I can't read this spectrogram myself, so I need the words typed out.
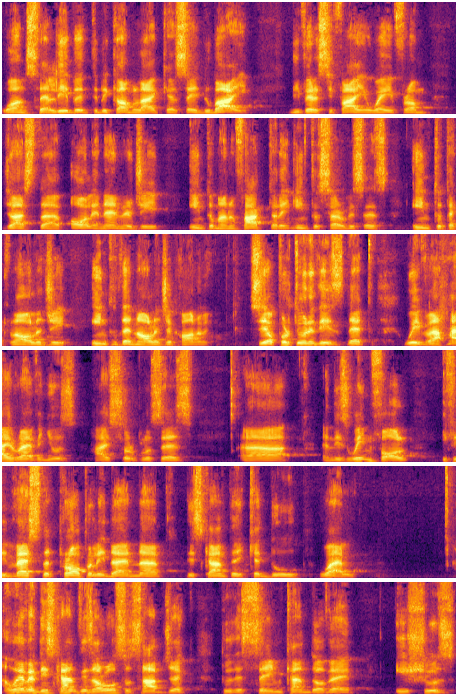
wants their little to become like, uh, say, Dubai, diversify away from just uh, oil and energy into manufacturing, into services, into technology, into the knowledge economy. So the opportunities that with uh, high revenues, high surpluses, uh, and this windfall, if invested properly, then uh, this country can do well. However, these countries are also subject to the same kind of uh, issues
